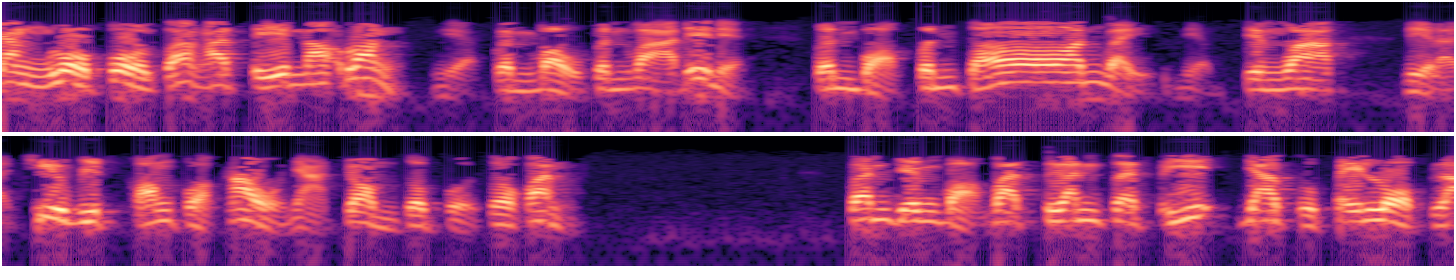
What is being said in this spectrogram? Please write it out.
ยังโลโปสังหเตมนะรังเนี่ยเพิ่นเว้าเพิ่นว่าเด้เนี่ยเพิ่นบอกเพิ่นสอนไว้เนี่ยจึงว่า นี่แหละชีวิตของพวกเข้าญาติจอมสุปุตัวก้อนเพิ่นจึงบอกว่าเตือนสติอย่าสุไปโลภหล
